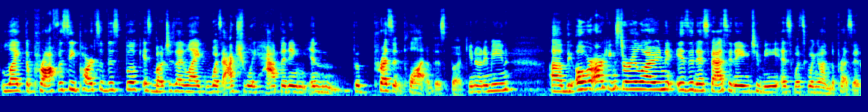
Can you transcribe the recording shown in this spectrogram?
like the prophecy parts of this book as much as I like what's actually happening in the present plot of this book. You know what I mean? Um, the overarching storyline isn't as fascinating to me as what's going on in the present.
